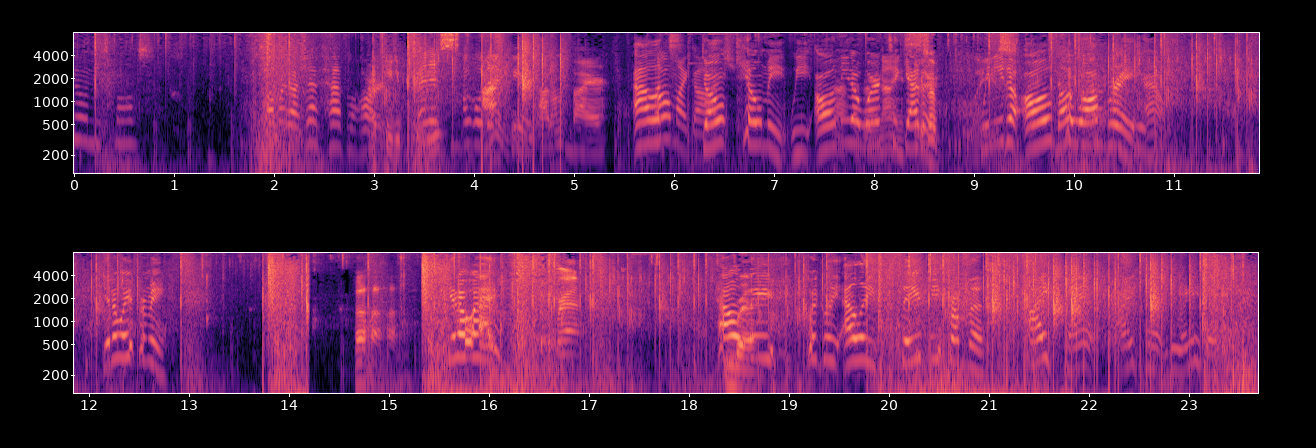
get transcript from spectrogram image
Killing me, Smalls. Oh my gosh, I have half a heart. cutie And this patooties. I'm getting caught on fire. Oh Alex, Oh my gosh. don't kill me. We all Not need to work nice. together. We need to all cooperate. Ow. Get away from me. Get away. Bruh. Help Bruh. me. Quickly, Ellie, save me from the. I can't. I can't do anything.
